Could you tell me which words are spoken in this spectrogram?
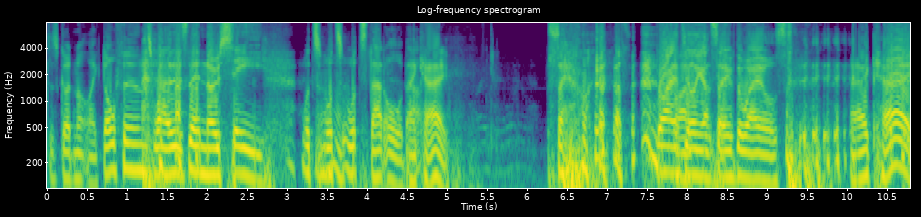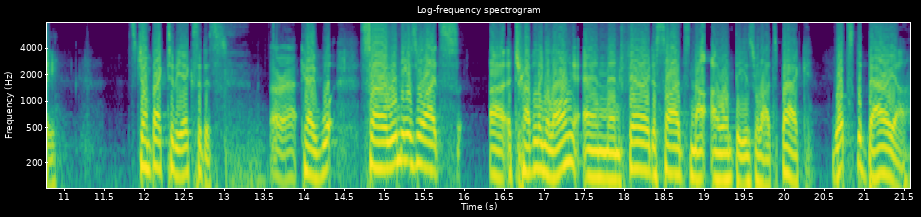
does God not like dolphins? Why is there no sea? What's mm. what's what's that all about? Okay. So Brian's yelling out, "Save the whales!" Okay. Let's jump back to the Exodus. all right. Okay, what? So when the Israelites uh, are traveling along, and then Pharaoh decides, "No, I want the Israelites back." What's the barrier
